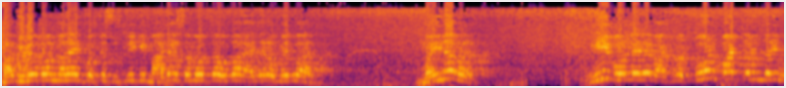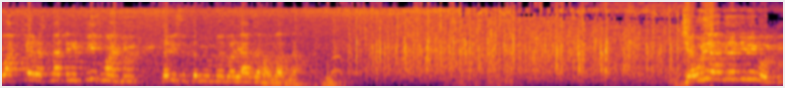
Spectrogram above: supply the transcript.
हा व्हिडिओ पाहून मला एक गोष्ट सुचली की माझ्या समोरचा उभा राहिलेला उमेदवार महिनाभर मी बोललेले भाषण तोडपाठ करून जरी वाक्य रचना त्यांनी तीच मांडली तरी सुद्धा मी उमेदवारी अर्ज भरणार नाही. जेवढी अंग्रेजी मी बोलली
